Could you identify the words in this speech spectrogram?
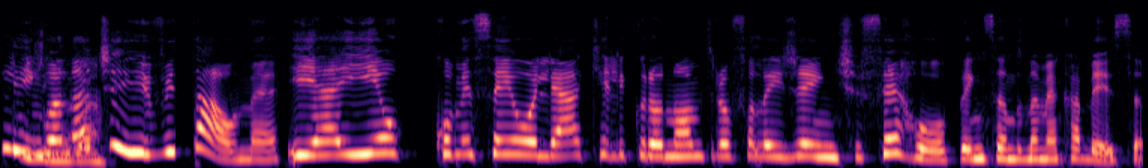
língua, língua nativa e tal, né? E aí eu comecei a olhar aquele cronômetro, eu falei, gente, ferrou, pensando na minha cabeça.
